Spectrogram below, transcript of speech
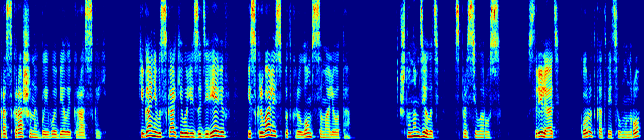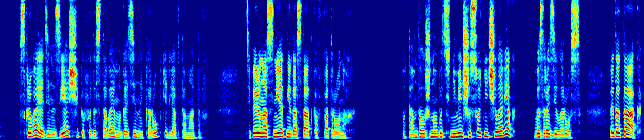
раскрашенных боевой белой краской. Кигани выскакивали из-за деревьев и скрывались под крылом самолета. «Что нам делать?» — спросила Рос. «Стрелять», — коротко ответил Мунро, вскрывая один из ящиков и доставая магазинные коробки для автоматов. «Теперь у нас нет недостатков в патронах». «Но там должно быть не меньше сотни человек», — возразила Рос. «Это так,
